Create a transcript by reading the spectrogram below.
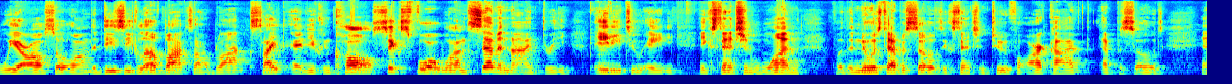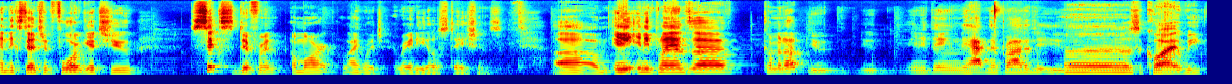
We are also on the DC Glove Box, our blog site, and you can call 641 793 8280, extension 1 for the newest episodes, extension 2 for archived episodes, and extension 4 gets you six different Amharic language radio stations. Um, any any plans uh, coming up? You you anything happening, Prodigy? You, Uh, it's a quiet week.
